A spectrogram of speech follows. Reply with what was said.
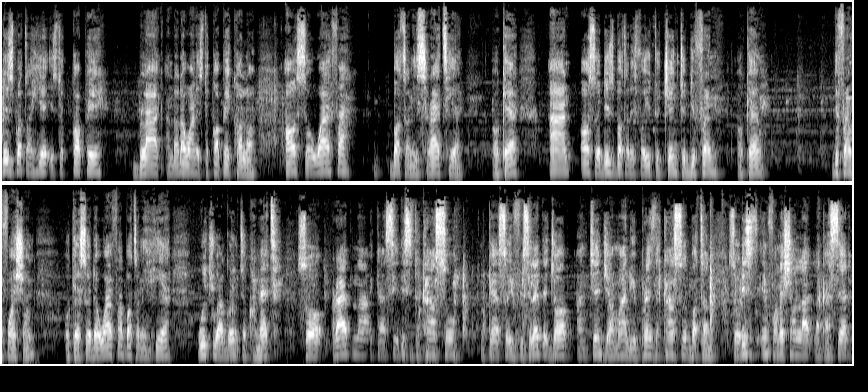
This button here is to copy black another one is to copy color. Also Wi-Fi button is right here okay? And also this button is for you to change to different okay? Different function okay so the Wi-Fi button here which you are going to connect. So right now you can see this is the cancel. Okay so if you select a job and change your mind you press the cancel button. So this is information like, like i said.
